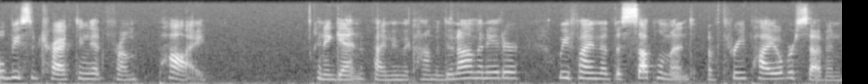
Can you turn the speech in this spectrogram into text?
we'll be subtracting it from pi. And again, finding the common denominator, we find that the supplement of 3 pi over 7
